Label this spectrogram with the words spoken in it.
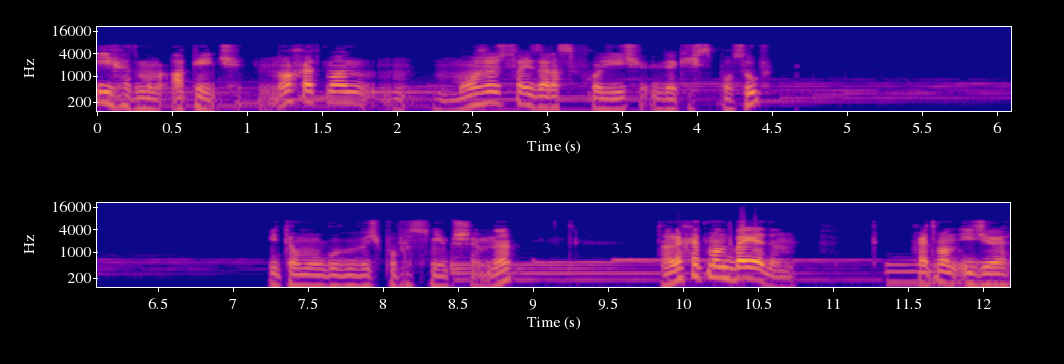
i hetman A5. No hetman może tutaj zaraz wchodzić w jakiś sposób. I to mogłoby być po prostu nieprzyjemne. Ale hetman B1. Hetman idzie.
